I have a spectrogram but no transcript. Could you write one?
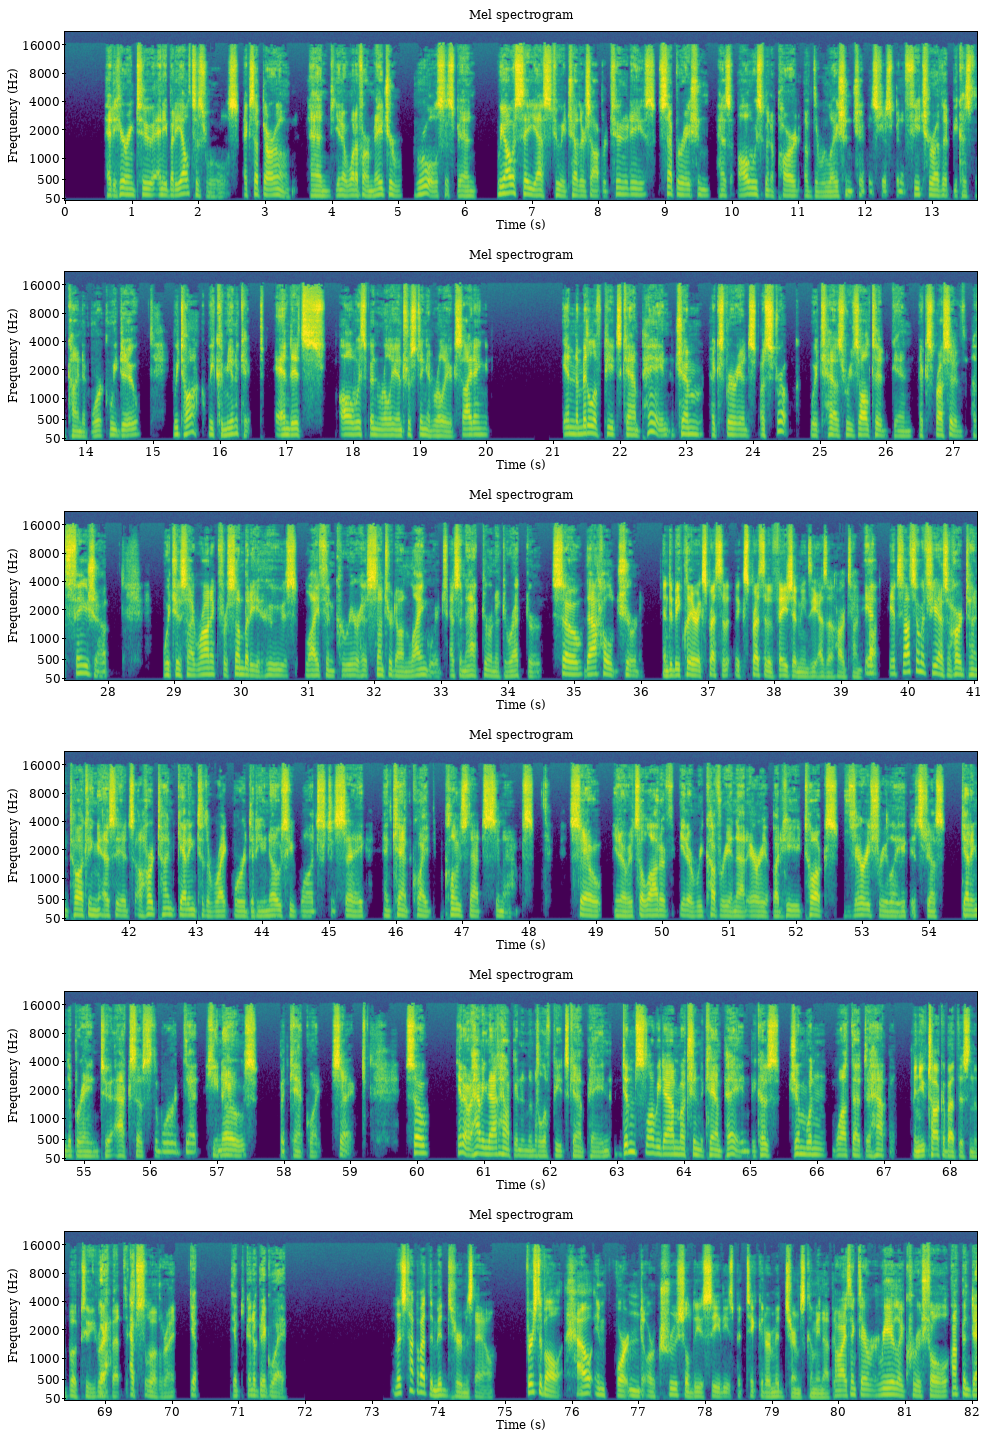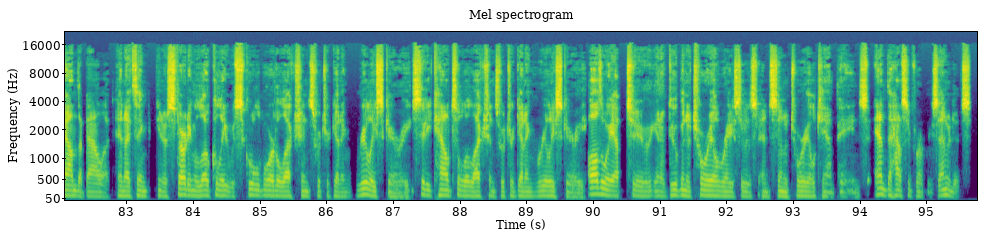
adhering to anybody else's rules except our own. And you know, one of our major rules has been we always say yes to each other's opportunities. Separation has always been a part of the relationship. It's just been a feature of it because of the kind of work we do. We talk, we communicate, and it's always been really interesting and really exciting in the middle of Pete's campaign, Jim experienced a stroke, which has resulted in expressive aphasia, which is ironic for somebody whose life and career has centered on language as an actor and a director. So that whole journey. And to be clear, expressive expressive aphasia means he has a hard time. It, it's not so much he has a hard time talking as it's a hard time getting to the right word that he knows he wants to say and can't quite close that synapse. So, you know, it's a lot of, you know, recovery in that area, but he talks very freely. It's just getting the brain to access the word that he knows, but can't quite say. So, you know, having that happen in the middle of Pete's campaign didn't slow me down much in the campaign because Jim wouldn't want that to happen. And you talk about this in the book too. You write yeah, about this absolutely right. Yep, yep, in a big way. Let's talk about the midterms now. First of all, how important or crucial do you see these particular midterms coming up? Oh, I think they're really crucial up and down the ballot. And I think, you know, starting locally with school board elections, which are getting really scary, city council elections, which are getting really scary, all the way up to, you know, gubernatorial races and senatorial campaigns and the House of Representatives.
